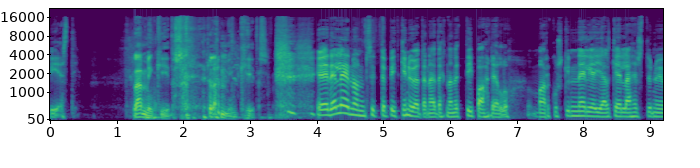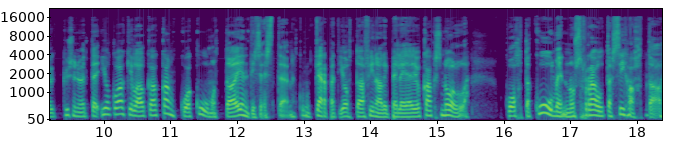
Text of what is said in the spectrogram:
viesti. Lämmin kiitos. Lämmin kiitos. Ja edelleen on sitten pitkin yötä näitä tänne tipahdellut. Markuskin neljän jälkeen lähestynyt ja kysynyt, että joko Akilla alkaa kankkua kuumottaa entisestään, kun kärpät johtaa finaalipelejä jo 2-0. Kohta kuumennusrauta sihahtaa.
